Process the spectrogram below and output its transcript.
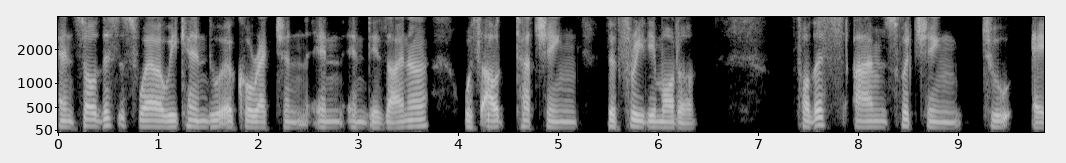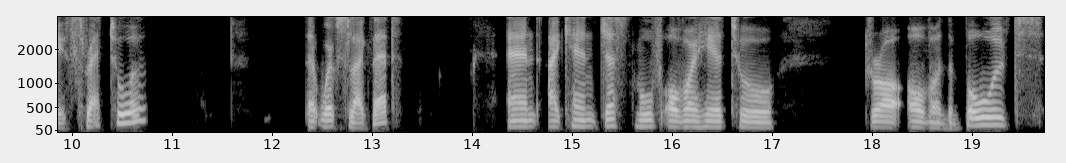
And so this is where we can do a correction in, in Designer without touching the 3D model. For this, I'm switching to a thread tool that works like that. And I can just move over here to draw over the bolt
